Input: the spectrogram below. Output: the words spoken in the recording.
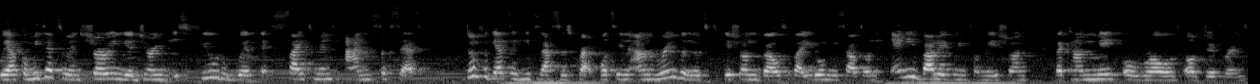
we are committed to ensuring your journey is filled with excitement and success. Don't forget to hit that subscribe button and ring the notification bell so that you don't miss out on any valuable information that can make a world of difference.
